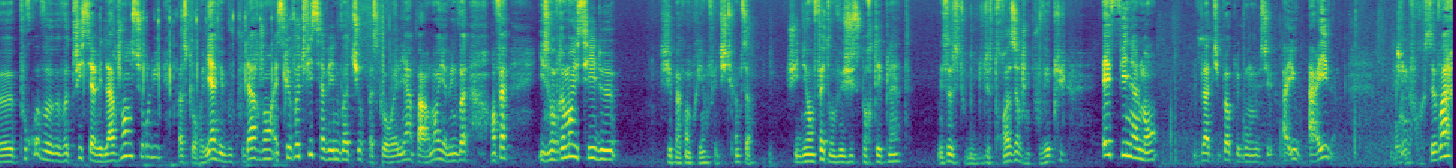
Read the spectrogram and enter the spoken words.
Euh, Pourquoi vo- votre fils avait de l'argent sur lui? Parce qu'Aurélien avait beaucoup d'argent. Est-ce que votre fils avait une voiture? Parce qu'Aurélien, apparemment, il avait une voiture. Enfin, ils ont vraiment essayé de. J'ai pas compris en fait. J'étais comme ça. J'ai dit en fait, on veut juste porter plainte. Mais ça, c'est au bout de trois heures, j'en pouvais plus. Et finalement, là, tu que le bon monsieur Ayoub arrive. Je vais vous recevoir.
